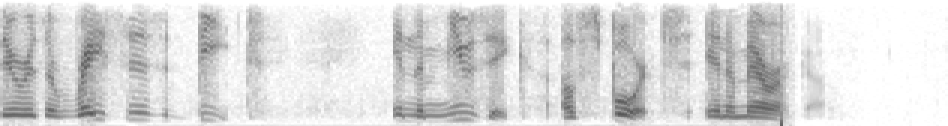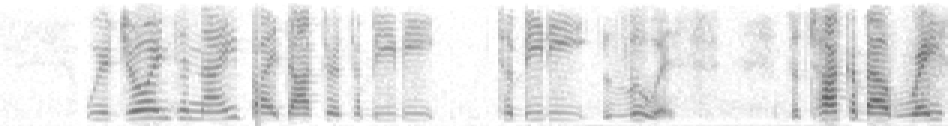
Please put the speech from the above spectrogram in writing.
there is a racist beat in the music of sports in America. We're joined tonight by Dr. Tabibi, Thabiti Lewis to talk about race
